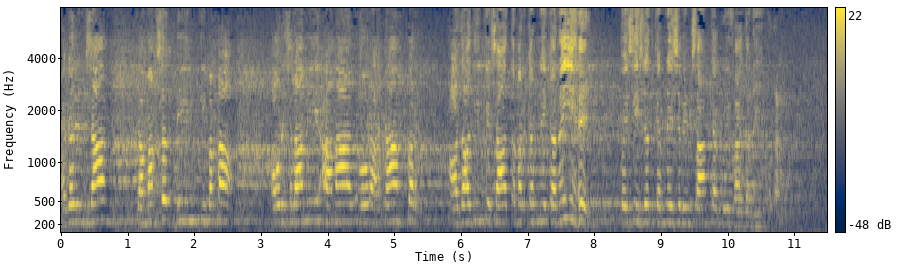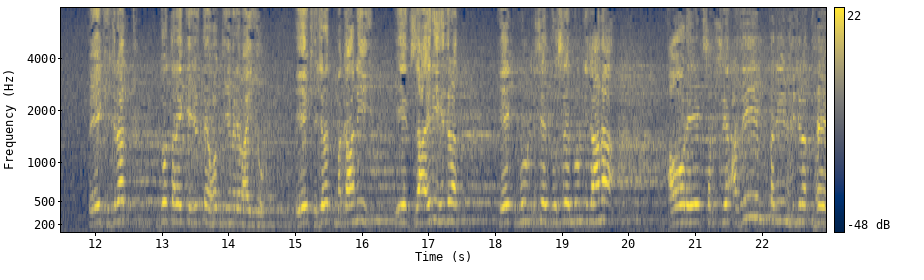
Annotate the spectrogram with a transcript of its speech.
اگر انسان کا مقصد دین کی بقا اور اسلامی اعمال اور احکام پر آزادی کے ساتھ عمل کرنے کا نہیں ہے، تو اسی ہجرت کرنے سے بھی انسان کا کوئی فائدہ نہیں ہوتا۔ تو ایک ہجرت، دو طرح کی ہجرتیں ہوتی ہیں میرے بھائیوں۔ ایک ہجرت مکانی ایک ظاہری ہجرت ایک ملک سے دوسرے ملک جانا اور ایک سب سے عظیم ترین ہجرت ہے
